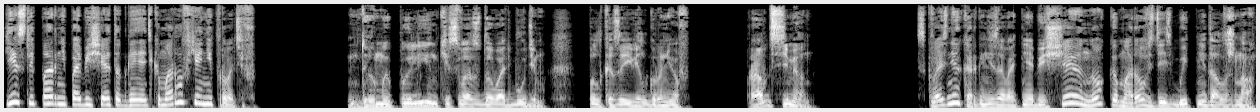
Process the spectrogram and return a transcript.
Если парни пообещают отгонять комаров, я не против». «Да мы пылинки с вас сдувать будем», — пылко заявил Грунев. «Правда, Семен?» «Сквозняк организовать не обещаю, но комаров здесь быть не должно»,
